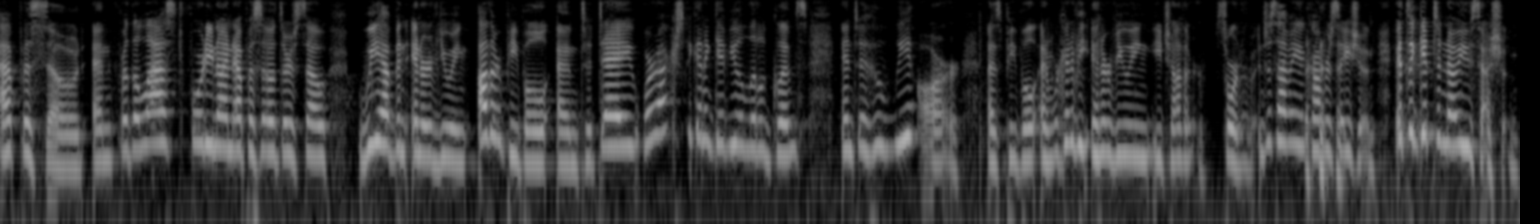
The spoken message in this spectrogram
episode. And for the last 49 episodes or so, we have been interviewing other people. And today we're actually going to give you a little glimpse into who we are as people. And we're going to be interviewing each other, sort of, and just having a conversation. it's a get to know you session.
